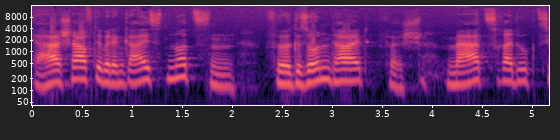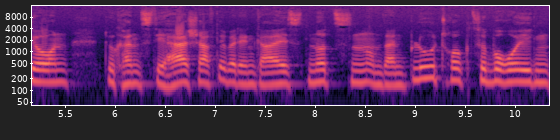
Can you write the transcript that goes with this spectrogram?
Herrschaft über den Geist nutzen für Gesundheit, für Schmerzreduktion, Du kannst die Herrschaft über den Geist nutzen, um deinen Blutdruck zu beruhigen.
